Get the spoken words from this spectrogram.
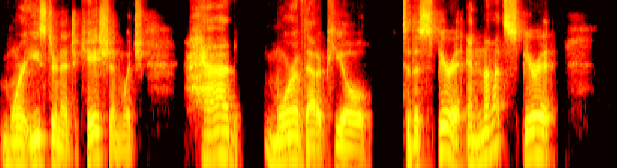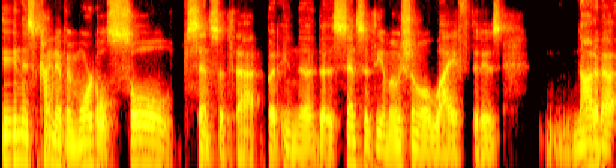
more Eastern education, which had more of that appeal to the spirit and not spirit in this kind of immortal soul sense of that, but in the, the sense of the emotional life that is not about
